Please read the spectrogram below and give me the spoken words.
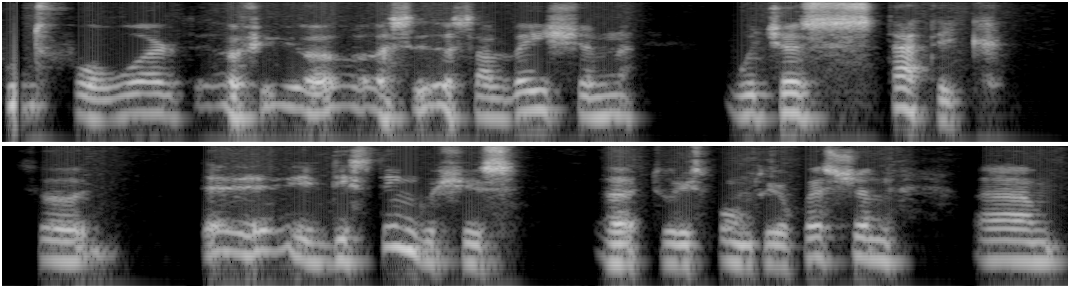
put forward a, salvation which is static. So it distinguishes, uh, to respond to your question, um,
